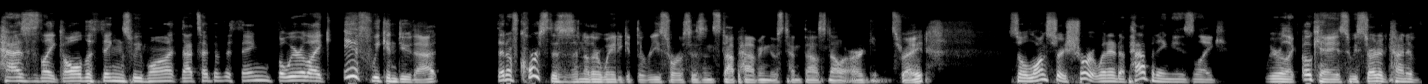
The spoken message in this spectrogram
has like all the things we want, that type of a thing. But we were like, if we can do that, then of course this is another way to get the resources and stop having those $10,000 arguments, right? So long story short, what ended up happening is like we were like, okay, so we started kind of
